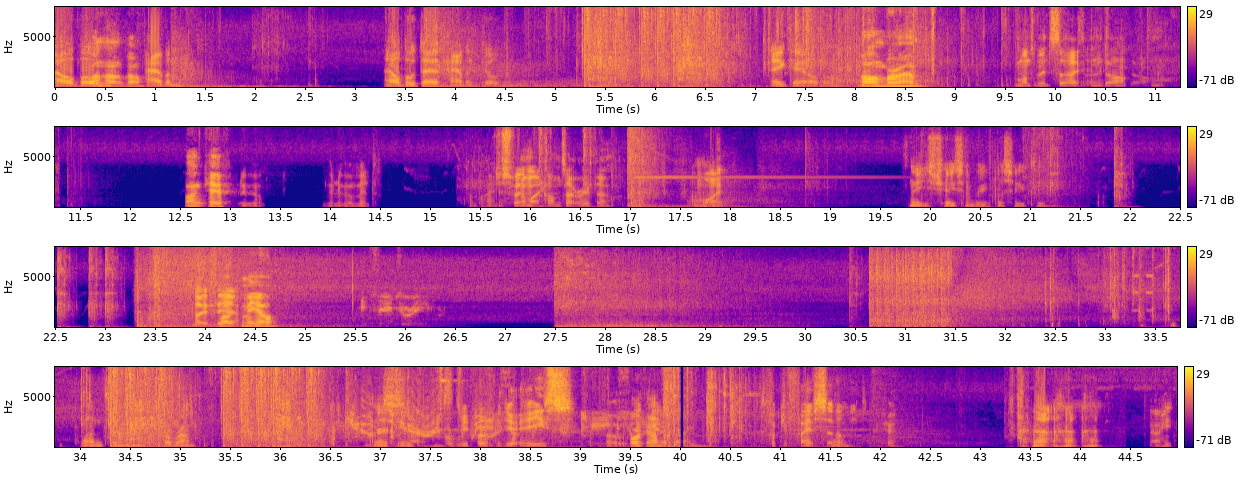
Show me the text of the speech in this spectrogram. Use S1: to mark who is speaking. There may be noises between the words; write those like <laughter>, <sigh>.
S1: Elbow.
S2: One elbow.
S1: Heaven. Elbow dead, haven't killed him. AK elbow.
S2: Bomb ramp.
S3: One's mid site in dark.
S2: One cave.
S4: I'm gonna go. I'm gonna go mid. From behind.
S3: Just swing on my contact Reaper. I'm white.
S1: No, he's chasing Reaper C2.
S3: Both here.
S2: Mark me out.
S1: Planting for ramp. Nice move.
S4: Oh, Reaper, did you ace? Oh,
S2: Okay.
S4: fuck you five seven.
S1: Yeah. <laughs>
